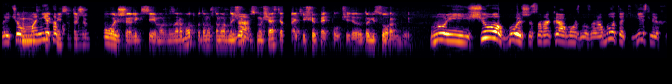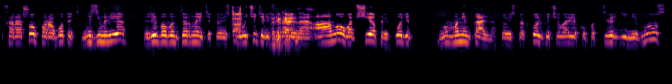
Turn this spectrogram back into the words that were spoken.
Причем монета... В даже больше, Алексей, можно заработать, потому что можно еще да. письмо счастья отправить, еще 5 получить. Это в итоге 40 будет. Ну и еще больше 40 можно заработать, если хорошо поработать на земле, либо в интернете. То есть а, получить реферальное. А оно вообще приходит ну, моментально. То есть как только человеку подтвердили внос,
